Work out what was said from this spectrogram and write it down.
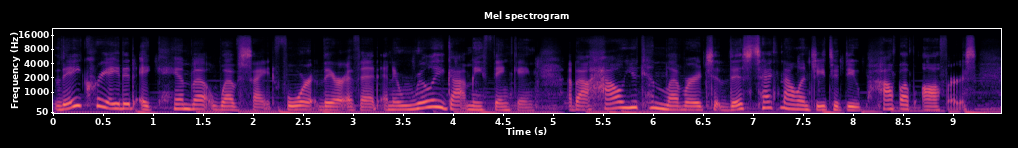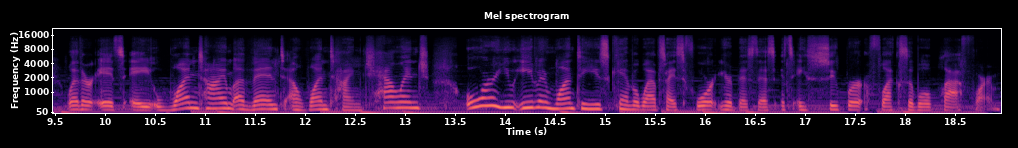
they created a Canva website for their event, and it really got me thinking about how you can leverage this technology to do pop up offers. Whether it's a one time event, a one time challenge, or you even want to use Canva websites for your business, it's a super flexible platform.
